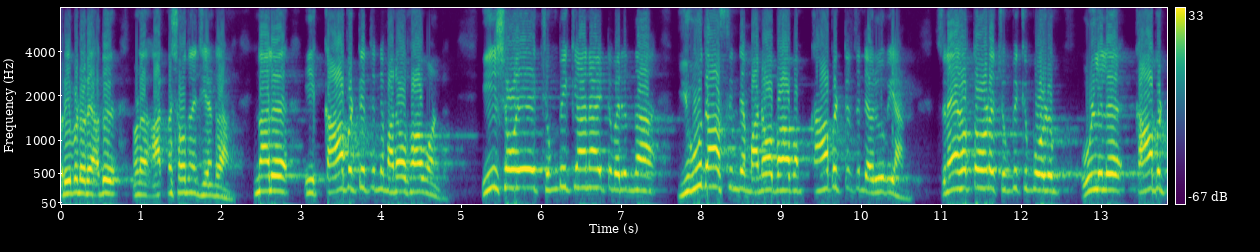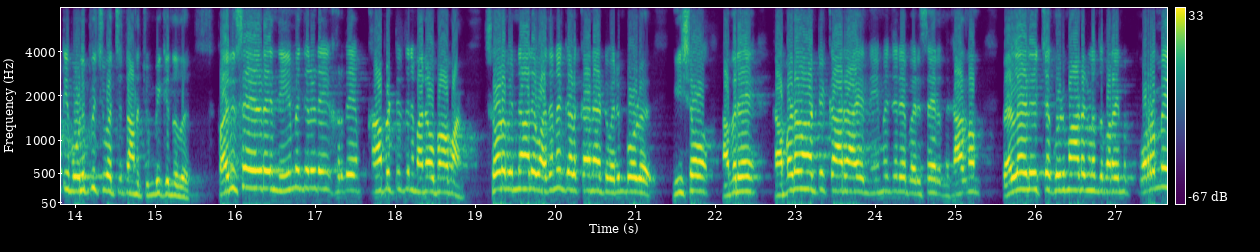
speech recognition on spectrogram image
പ്രിയപ്പെട്ടവരെ അത് നമ്മൾ ആത്മശോധന ചെയ്യേണ്ടതാണ്. എന്നാൽ ഈ കാപട്യത്തിന്റെ മനോഭാവമുണ്ട്. ഈശോയെ ചുംബിക്കാനായിട്ട് വരുന്ന യൂദാസിന്റെ മനോഭാവം കാപട്യത്തിന്റെ അരൂപിയാണ്. സ്നേഹത്തോടെ ചുംബിക്കുമ്പോഴും ഉള്ളിൽ കാപട്ടി ഒളിപ്പിച്ചു വെച്ചിട്ടാണ് ചുംബിക്കുന്നത്. പരിസയുടെയും നിയമജരുടെയും ഹൃദയം കാപട്യത്തിന് മനോഭാവമാണ്. ഈശോയുടെ പിന്നാലെ വചനം കേൾക്കാനായിട്ട് വരുമ്പോൾ ഈശോ അവരെ കപടനാട്ടിക്കാരായ നിയമജനെ പരിസരുന്നു കാരണം വെള്ളയെളിച്ച കുഴിമാടങ്ങൾ എന്ന് പറയുമ്പോൾ പുറമേ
